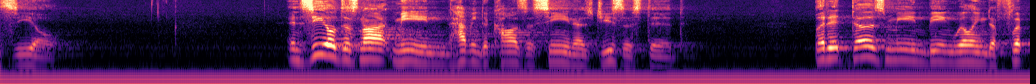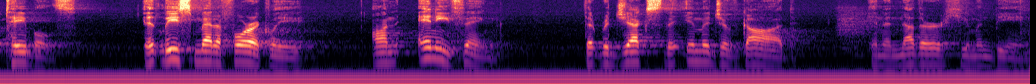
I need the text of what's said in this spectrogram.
zeal. And zeal does not mean having to cause a scene as Jesus did, but it does mean being willing to flip tables, at least metaphorically, on anything that rejects the image of God in another human being.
